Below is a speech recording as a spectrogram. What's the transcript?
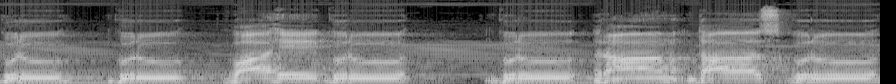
ਗੁਰੂ ਗੁਰੂ ਵਾਹਿਗੁਰੂ। ਗੁਰੂ ਰਾਮਦਾਸ ਗੁਰੂ।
